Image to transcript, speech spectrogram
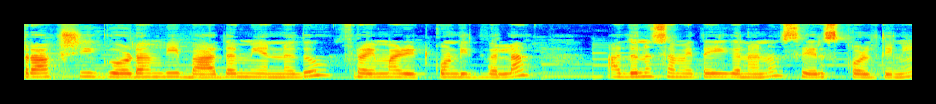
ದ್ರಾಕ್ಷಿ, ಗೋಡಂಬಿ, ಬಾದಾಮಿ ಅನ್ನೋದು ಫ್ರೈ ಮಾಡಿ ಇಟ್ಕೊಂಡಿದ್ವಲ್ಲ, ಅದನ್ನು ಸಮೇತ ಈಗ ನಾನು ಸೇರಿಸ್ಕೊಳ್ತೀನಿ.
